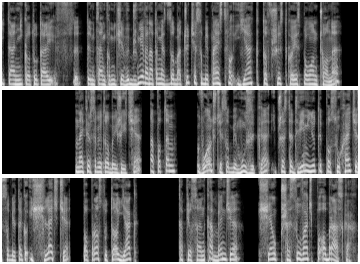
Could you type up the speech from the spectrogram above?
I ta Niko tutaj w tym całym komiksie wybrzmiewa, natomiast zobaczycie sobie Państwo, jak to wszystko jest połączone. Najpierw sobie to obejrzyjcie, a potem włączcie sobie muzykę i przez te dwie minuty posłuchajcie sobie tego i śledźcie po prostu to, jak ta piosenka będzie się przesuwać po obrazkach.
